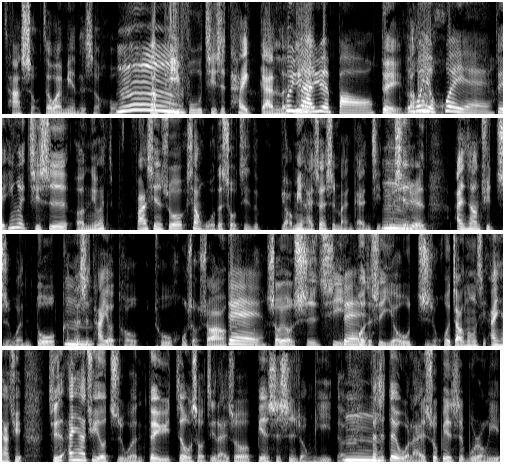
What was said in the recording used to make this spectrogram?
擦手，在外面的时候，嗯，那皮肤其实太干了，会越来越薄，对。然后我也会耶，对，因为其实呃，你会发现说，像我的手机的表面还算是蛮干净的，嗯有些人按上去指纹多，可能是嗯。他有涂涂护手霜，对，手有湿气或者是油脂或脏东西按下去，其实按下去有指纹，对于这种手机来说辨识是容易的。嗯，但是对我来说辨识不容易，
